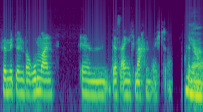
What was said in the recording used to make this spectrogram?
vermitteln, warum man ähm, das eigentlich machen möchte. Genau. Ja,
